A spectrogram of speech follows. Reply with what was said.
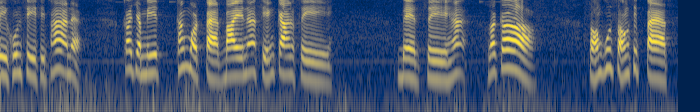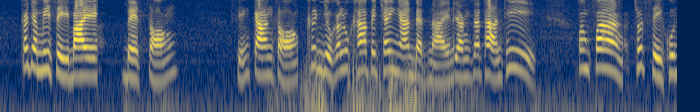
4คูณ4 15เนี่ยก็จะมีทั้งหมด 8 ใบนะ เสียงกลาง4เบส4ฮะ แล้วก็2คูณ2 18 ก็จะมี 4 ใบ เบส2เสียงกลาง 2 ขึ้นอยู่กับลูกค้าไปใช้งานแบบไหน อย่างสถานที่ฟ้างๆ ชุด4คูณ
